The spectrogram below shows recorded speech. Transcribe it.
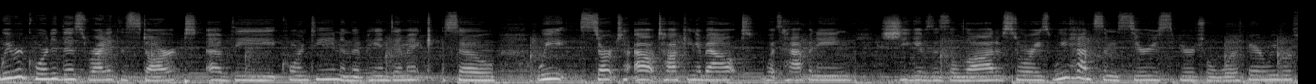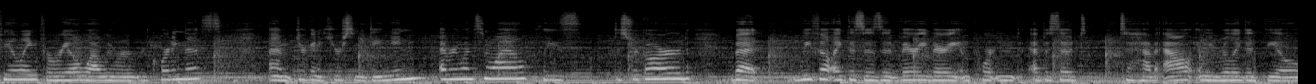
We recorded this right at the start of the quarantine and the pandemic. So we start out talking about what's happening. She gives us a lot of stories. We had some serious spiritual warfare we were feeling for real while we were recording this. Um, you're going to hear some dinging every once in a while. Please disregard. But we felt like this was a very, very important episode to have out, and we really did feel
